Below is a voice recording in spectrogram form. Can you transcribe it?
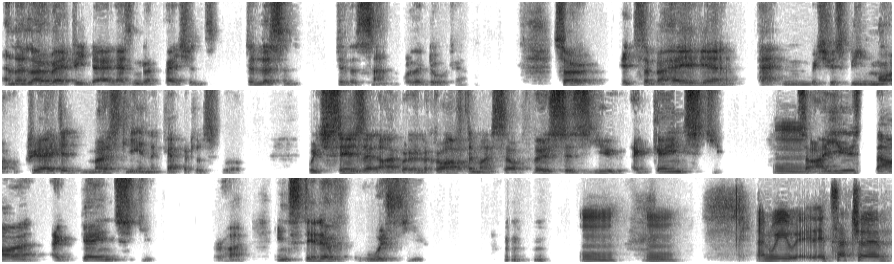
and the low battery dad hasn't got patience to listen to the son or the daughter. So it's a behavior pattern which has been mo- created mostly in the capitalist world, which says that I've got to look after myself versus you, against you. Mm. So I use power against you, right? Instead of with you. mm, mm. And we, it's such a,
